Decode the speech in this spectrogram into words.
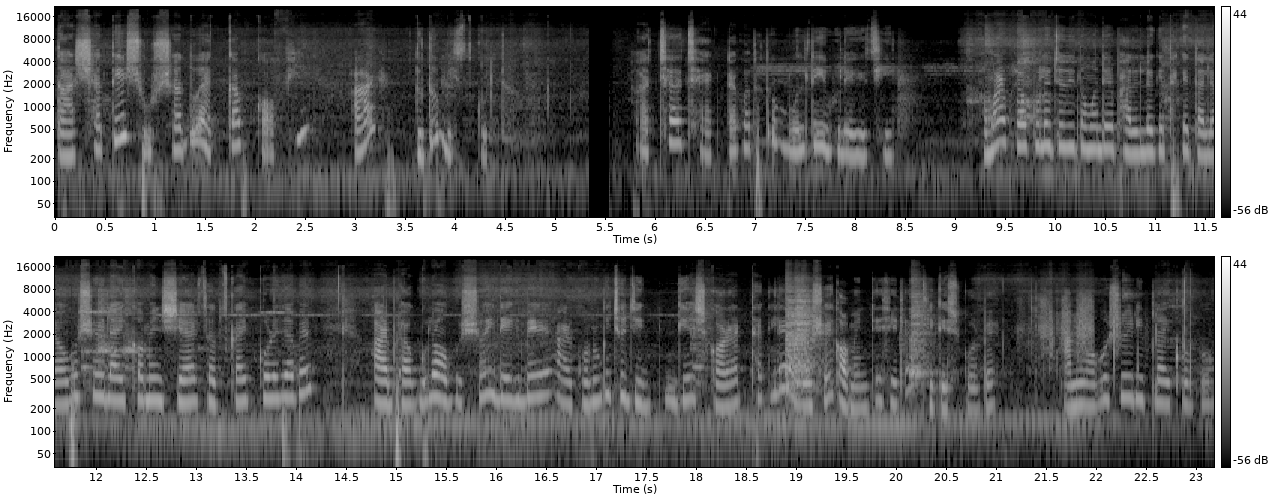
তার সাথে সুস্বাদু এক কাপ কফি আর দুটো বিস্কুট। আচ্ছা আচ্ছা একটা কথা তো বলতেই ভুলে গেছি। আমার ব্লগগুলো যদি তোমাদের ভালো লেগে থাকে, তাহলে অবশ্যই লাইক কমেন্ট শেয়ার সাবস্ক্রাইব করে যাবে। আর ব্লগগুলো অবশ্যই দেখবে। আর কোনো কিছু জিজ্ঞেস করার থাকলে অবশ্যই কমেন্টে সেটা জিজ্ঞেস করবে। আমি অবশ্যই রিপ্লাই করব।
